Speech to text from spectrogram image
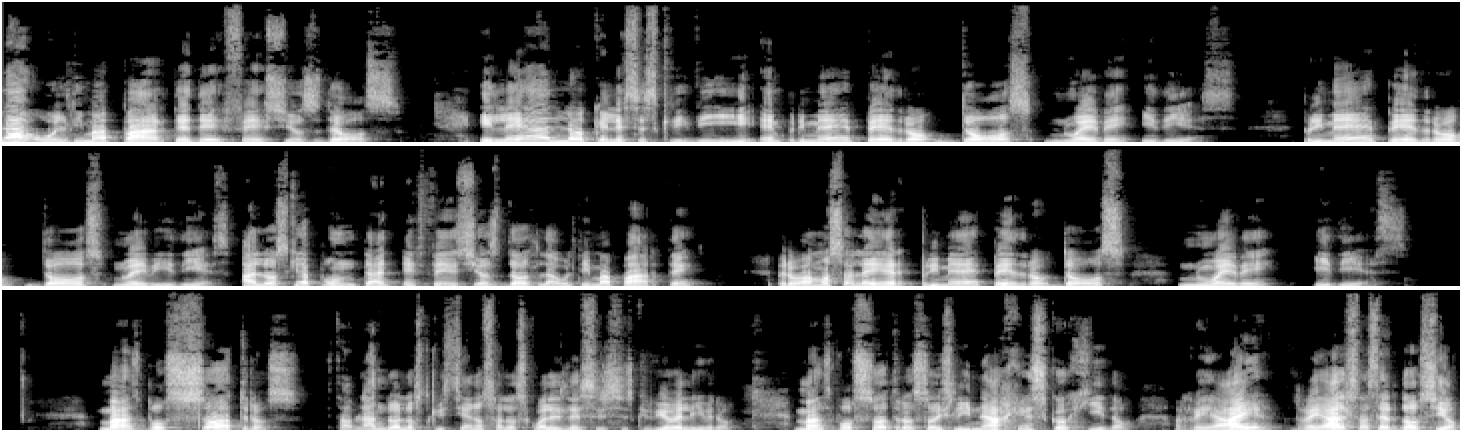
la última parte de Efesios 2 y lean lo que les escribí en 1 Pedro 2, 9 y 10. 1 Pedro 2, 9 y 10. A los que apuntan Efesios 2, la última parte, pero vamos a leer 1 Pedro 2, 9 y 10. Mas vosotros, está hablando a los cristianos a los cuales les escribió el libro, mas vosotros sois linaje escogido, real, real sacerdocio,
